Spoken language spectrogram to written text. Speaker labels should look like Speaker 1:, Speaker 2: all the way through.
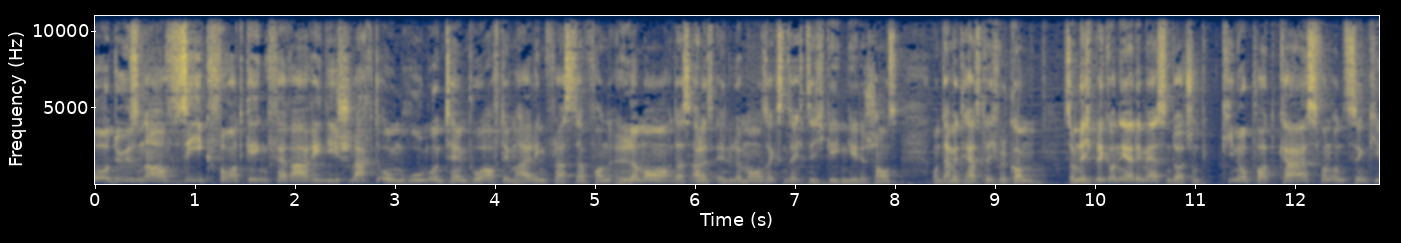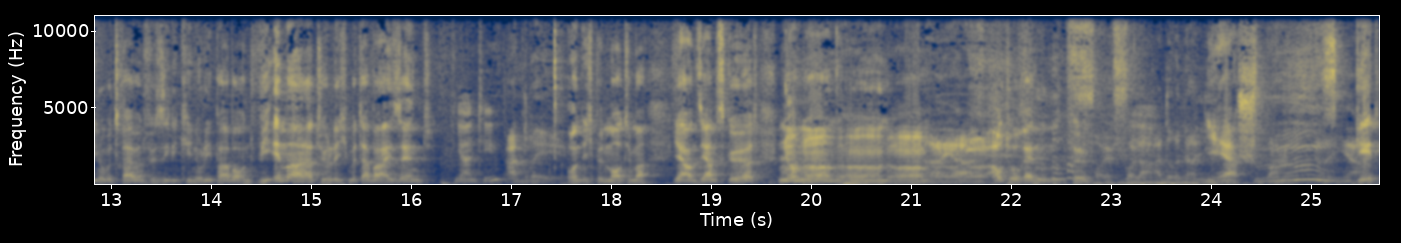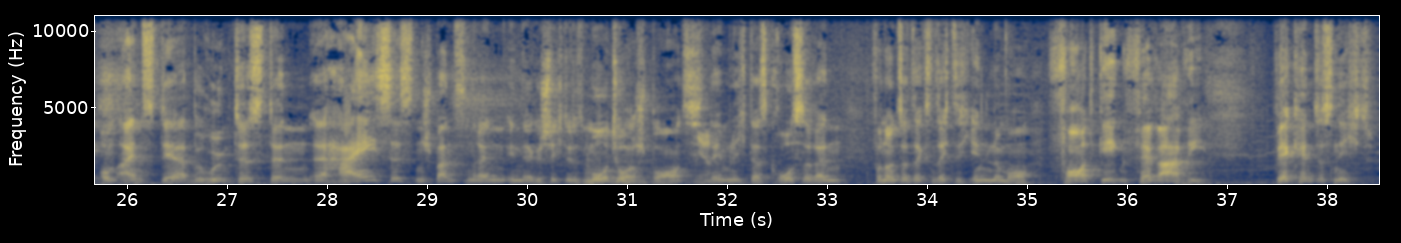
Speaker 1: Turbodüsen auf Sieg, Ford gegen Ferrari, die Schlacht um Ruhm und Tempo auf dem heiligen Pflaster von Le Mans. Das alles in Le Mans 66 gegen jede Chance. Und damit herzlich willkommen zum Lichtblick und eher dem ersten deutschen Kinopodcast von uns, den Kinobetreibern, für Sie, die Kinoliebhaber. Und wie immer natürlich mit dabei sind
Speaker 2: Jantin.
Speaker 3: André.
Speaker 1: und ich bin Mortimer. Ja, und Sie haben es gehört. Ja, na, na, na,
Speaker 3: ja.
Speaker 1: Autorennen-Film.
Speaker 3: Voll voller Adrenalin.
Speaker 1: Ja.
Speaker 3: Spannung. Ja.
Speaker 1: geht um eins der berühmtesten, äh, heißesten, spannendsten Rennen in der Geschichte des Motorsports,
Speaker 3: Ja.
Speaker 1: nämlich das große Rennen von 1966 in Le Mans, Ford gegen Ferrari. Wer kennt es nicht?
